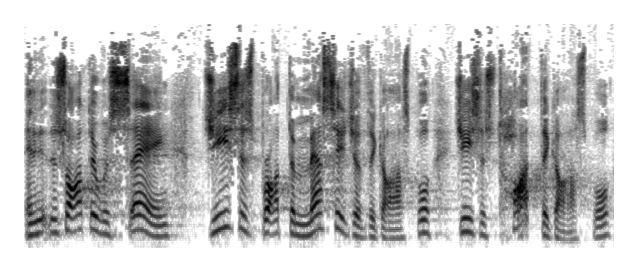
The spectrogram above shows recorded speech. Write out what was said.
And this author was saying Jesus brought the message of the gospel, Jesus taught the gospel,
